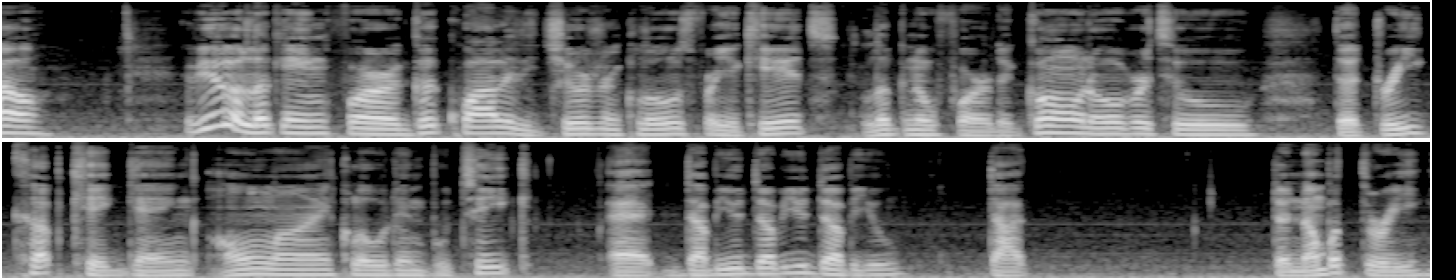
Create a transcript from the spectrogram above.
Well, if you are looking for good quality children clothes for your kids, look no further. Going over to the Three Cupcake Gang online clothing boutique at www. the number three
